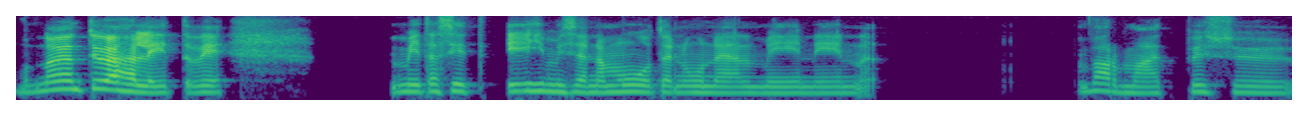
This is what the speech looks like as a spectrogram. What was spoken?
Mutta noin on työhön liittyviä, mitä sitten ihmisenä muuten unelmiin, niin varmaan, että pysyy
